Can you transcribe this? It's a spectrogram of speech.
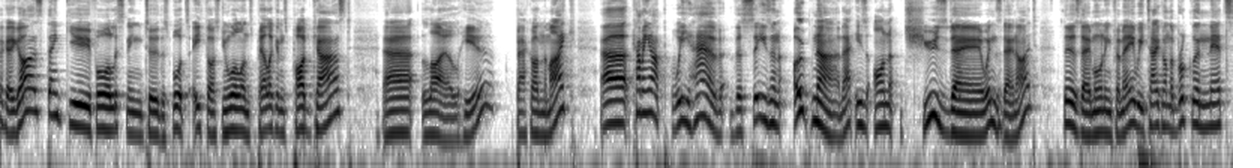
Okay, guys, thank you for listening to the Sports Ethos New Orleans Pelicans podcast. Uh, Lyle here, back on the mic. Uh, coming up, we have the season opener. That is on Tuesday, Wednesday night. Thursday morning for me, we take on the Brooklyn Nets,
